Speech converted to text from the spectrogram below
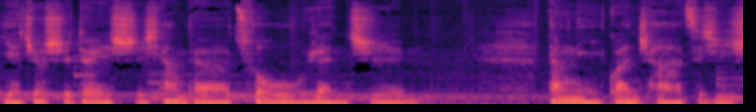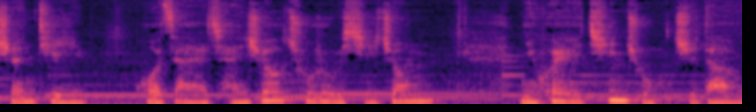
也就是对实相的错误认知。当你观察自己身体，或在禅修出入息中，你会清楚知道，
